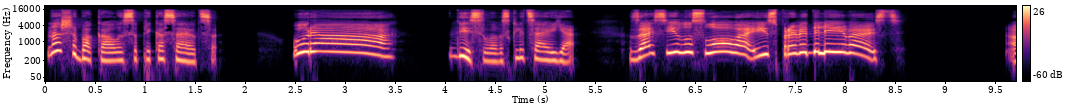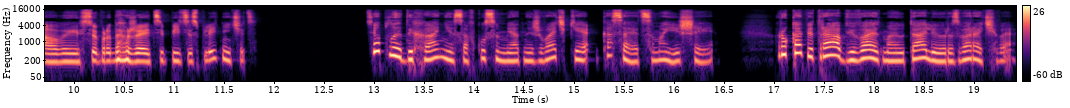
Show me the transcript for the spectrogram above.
Наши бокалы соприкасаются. «Ура!» Весело восклицаю я. «За силу слова и справедливость!» А вы все продолжаете пить и сплетничать? Теплое дыхание со вкусом мятной жвачки касается моей шеи. Рука Петра обвивает мою талию, разворачивая.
